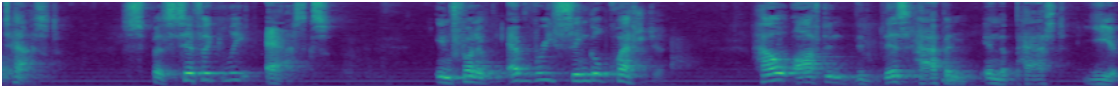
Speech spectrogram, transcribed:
test specifically asks, in front of every single question, how often did this happen in the past year?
